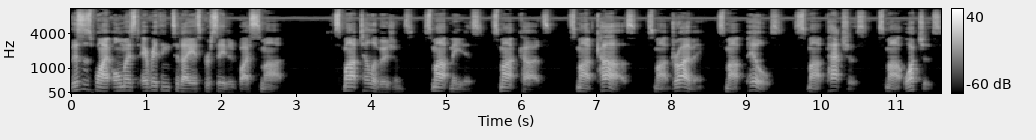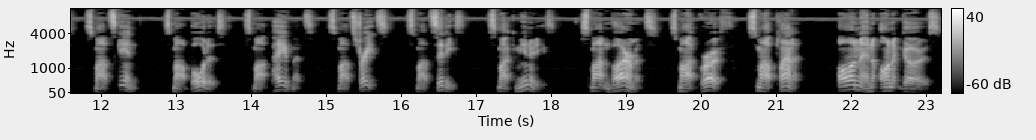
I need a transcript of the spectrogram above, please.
This is why almost everything today is preceded by smart. Smart televisions, smart meters, smart cards, smart cars, smart driving, smart pills, smart patches, smart watches, smart skin, smart borders, smart pavements, smart streets, smart cities, smart communities, smart environments, smart growth, smart planet. On and on it goes.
